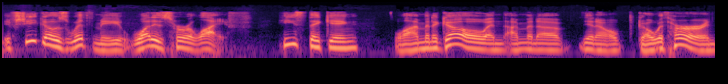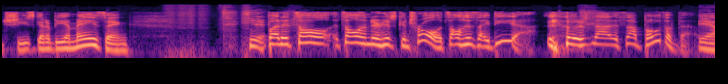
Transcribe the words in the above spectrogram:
if she goes with me, what is her life? He's thinking, well, I'm going to go and I'm going to, you know, go with her and she's going to be amazing. Yeah. But it's all it's all under his control. It's all his idea. There's not it's not both of them. Yeah,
